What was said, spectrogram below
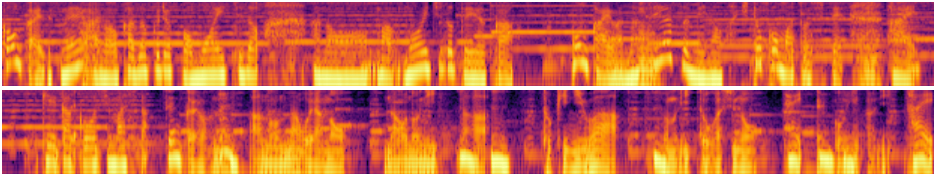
今回ですね、はいあの、家族旅行もう一度、あの、まあ、もう一度というか、今回は夏休みの一コマとして、うんはい、計画をしました。前回はね、うんあの、名古屋の長野に行ったうんうん時には、うんその一棟貸しのはい。えうんうん古民家にはい。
